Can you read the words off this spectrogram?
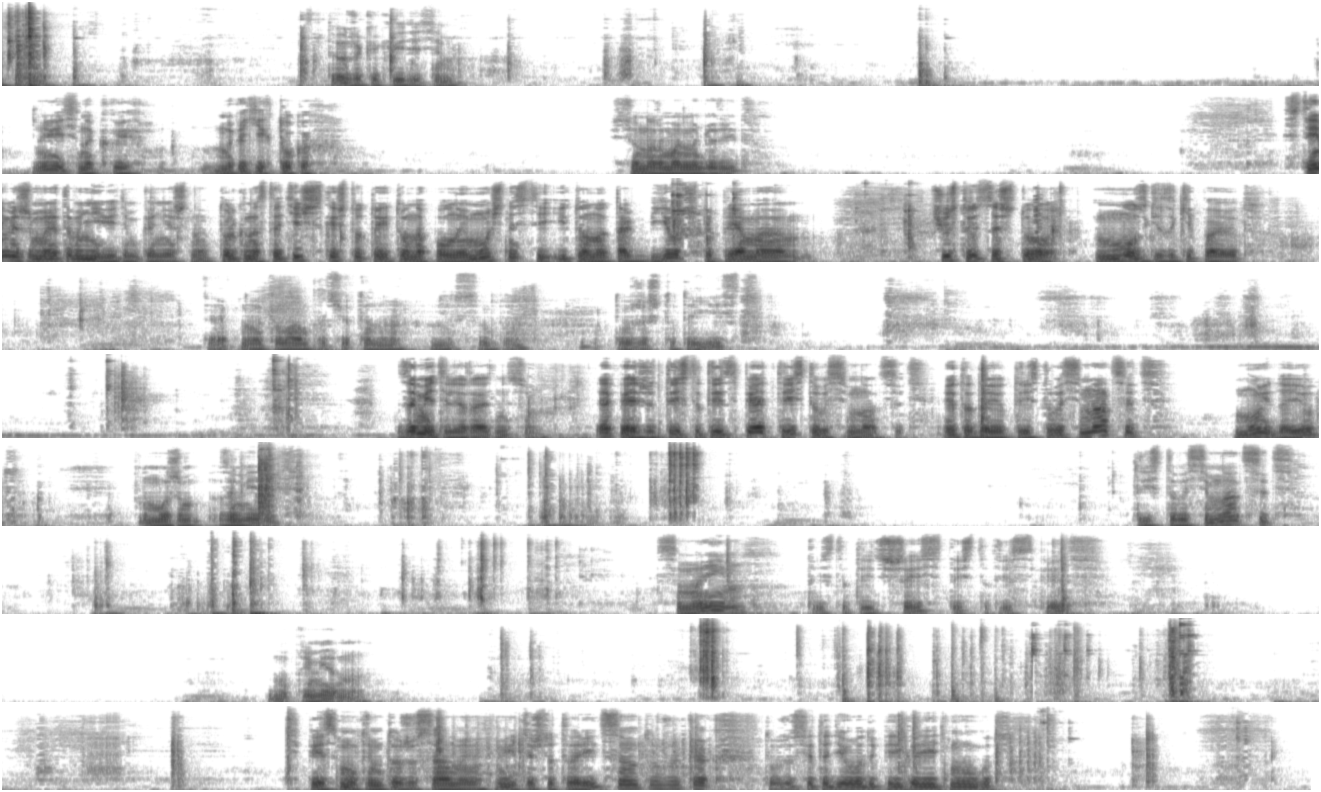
Тоже как видите. Видите, на каких, на каких токах все нормально горит. С теми же мы этого не видим, конечно. Только на статической что-то, и то на полной мощности, и то оно так бьет, что прямо чувствуется, что мозги закипают. Так, ну эта лампа что-то она не особо. Тоже что-то есть. Заметили разницу? И опять же 335, 318. Это дает 318. Мой дает, ну, можем замерить. Триста восемнадцать. С моим триста тридцать шесть, триста тридцать пять. Ну, примерно. Теперь смотрим то же самое. Видите, что творится тоже как. Тоже светодиоды перегореть могут.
